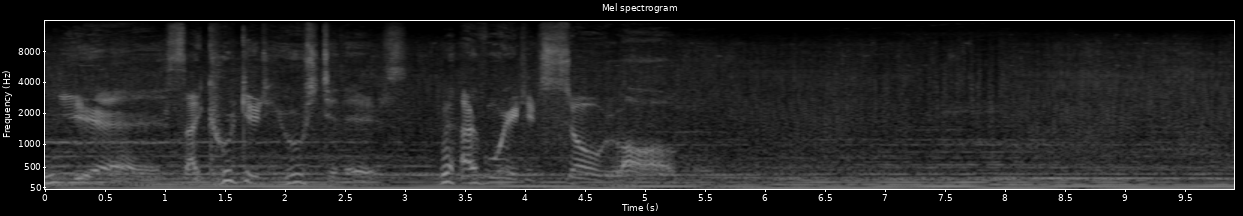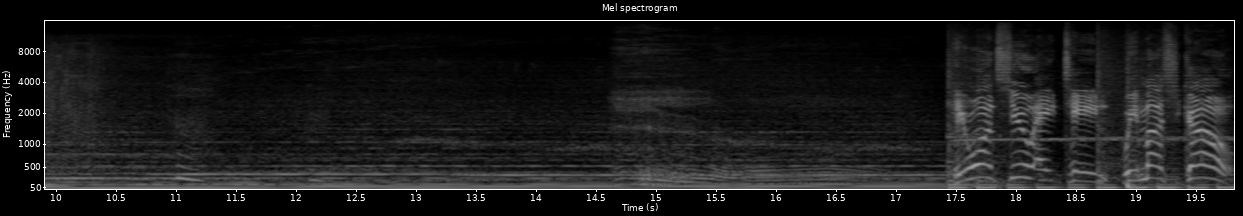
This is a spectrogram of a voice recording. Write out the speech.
Yes, I could get used to this. I've waited so long. Hmm. He wants you, 18! We must go!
